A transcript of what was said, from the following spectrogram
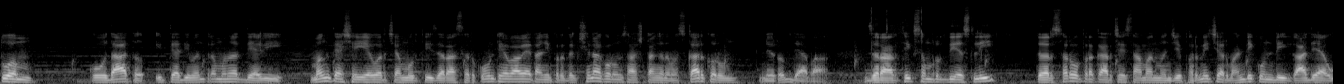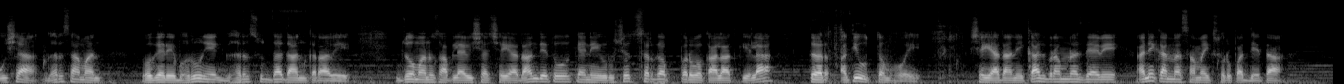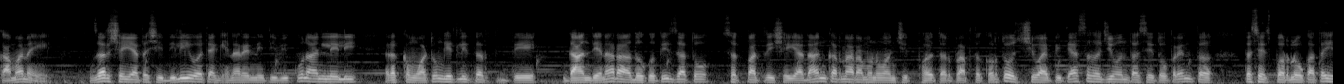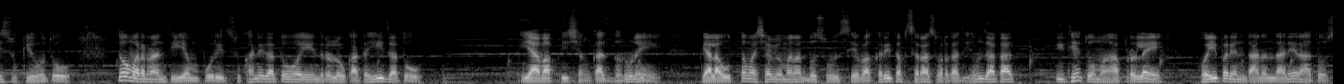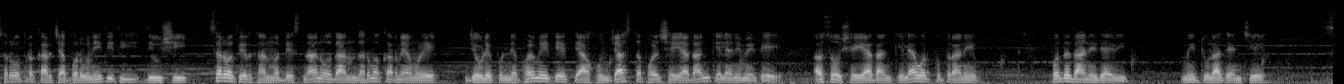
त्वम कोदात इत्यादी मंत्र म्हणत द्यावी. मग त्या शय्येवरच्या मूर्ती जरा सरकवून ठेवाव्यात आणि प्रदक्षिणा करून साष्टांग नमस्कार करून निरोप द्यावा. जर आर्थिक समृद्धी असली तर सर्व प्रकारचे सामान म्हणजे फर्निचर भांडीकुंडी गाद्या उशा घरसामान वगैरे भरून एक घरसुद्धा दान करावे. जो माणूस आपल्या आयुष्यात शय्यादान देतो त्याने वृषोत्सर्ग पर्वकालात केला तर अतिउत्तम होय. शय्यादान एकाच ब्राह्मणास द्यावे अनेकांना सामायिक स्वरूपात देता कामा नये. जर शय्या तशी दिली व त्या घेणाऱ्यांनी ती विकून आणलेली रक्कम वाटून घेतली तर ते दान देणारा अधोगतीच जातो. सत्पात्री शय्या दान करणारा मनोवांछित फळ तर प्राप्त करतोच. शिवाय पित्यासह जिवंत असे तोपर्यंत तसेच परलोकातही सुखी होतो. तो मरणांती यमपुरीत सुखाने जातो व इंद्रलोकातही जातो. या बाबतीत शंकाच धरू नये. त्याला उत्तम अशा विमानात बसून सेवा करीत अप्सरा स्वर्गात घेऊन जातात. तिथे तो महाप्रलय होईपर्यंत आनंदाने राहतो. सर्व प्रकारच्या पर्वणी तिथी दिवशी सर्व तीर्थांमध्ये स्नान व दान धर्म करण्यामुळे जेवढे पुण्यफळ मिळते त्याहून जास्त फळ शय्यादान केल्याने मिळते. असो शय्यादान केल्यावर पुत्राने पददाने द्यावीत मी तुला त्यांचे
